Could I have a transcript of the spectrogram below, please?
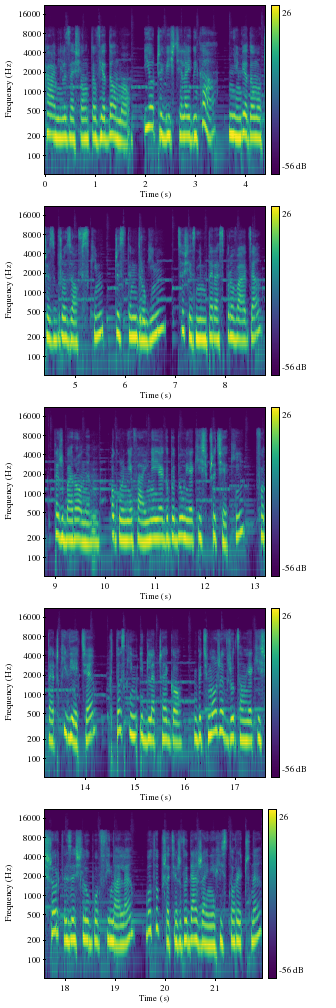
Kamil zasią to wiadomo, i oczywiście Lady K, nie wiadomo czy z Brzozowskim, czy z tym drugim, co się z nim teraz prowadza, też baronem. Ogólnie fajnie jakby były jakieś przecieki, foteczki wiecie, kto z kim i dlaczego. Być może wrzucą jakieś shorty ze ślubu w finale, bo to przecież wydarzenie historyczne.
